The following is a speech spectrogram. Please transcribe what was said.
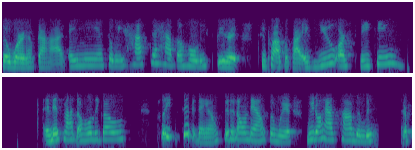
the word of God. Amen. So we have to have the Holy Spirit to prophesy. If you are speaking and it's not the Holy Ghost, please sit it down, sit it on down somewhere. We don't have time to listen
